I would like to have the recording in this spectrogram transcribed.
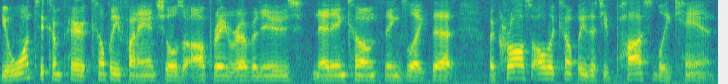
you'll want to compare company financials, operating revenues, net income, things like that, across all the companies that you possibly can.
